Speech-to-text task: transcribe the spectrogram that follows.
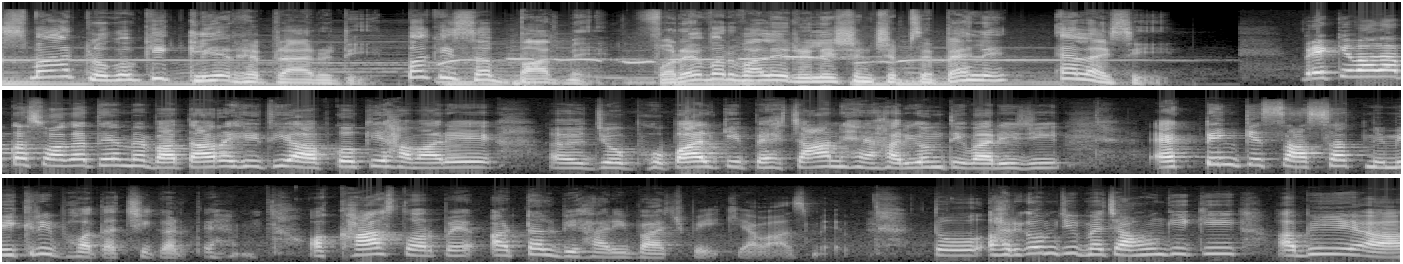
स्मार्ट लोगों की क्लियर है प्रायोरिटी बाकी सब बाद में। फॉरएवर वाले रिलेशनशिप से पहले एलआईसी ब्रेक के बाद आपका स्वागत है। मैं बता रही थी आपको कि हमारे जो भोपाल की पहचान है हरिओम तिवारी जी एक्टिंग के साथ साथ मिमिक्री बहुत अच्छी करते हैं और ख़ास तौर पे अटल बिहारी वाजपेयी की आवाज़ में। तो हरिओम जी मैं चाहूँगी कि अभी अ,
